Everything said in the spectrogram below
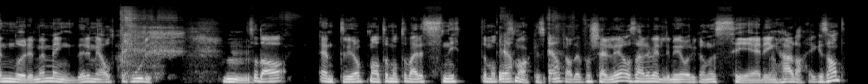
enorme mengder med alkohol. Mm. Så da endte vi opp med at det måtte være snitt, det måtte Ja, smakes ja. det forskjellige, og så er det veldig mye organisering her, da. ikke sant?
